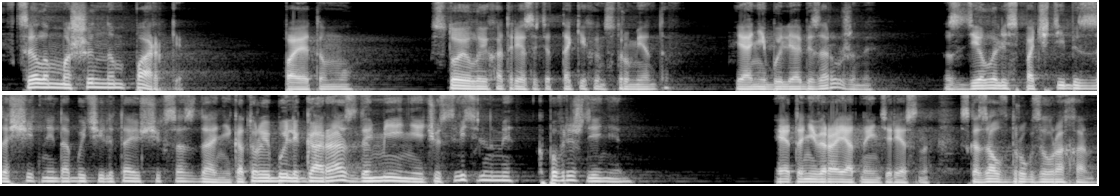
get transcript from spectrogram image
в целом машинном парке – Поэтому стоило их отрезать от таких инструментов, и они были обезоружены. Сделались почти беззащитной добычей летающих созданий, которые были гораздо менее чувствительными к повреждениям. «Это невероятно интересно», — сказал вдруг Заурахан.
